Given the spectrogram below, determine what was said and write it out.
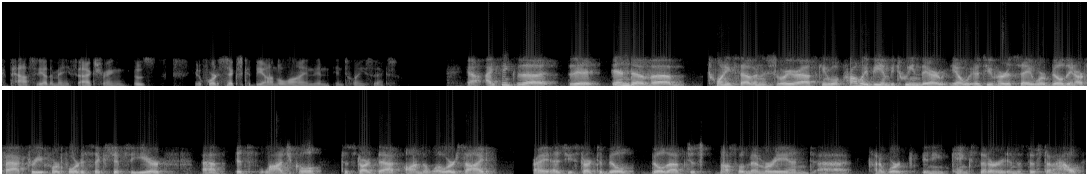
capacity out of manufacturing? Those four to six could be on the line in 2026. Yeah. I think the end of um, 2027, is what you're asking, will probably be in between there. You know, as you've heard us say, we're building our factory for four to six shifts a year. Uh, it's logical to start that on the lower side, right, as you start to build build up just muscle memory and uh, kind of work any kinks that are in the system out.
